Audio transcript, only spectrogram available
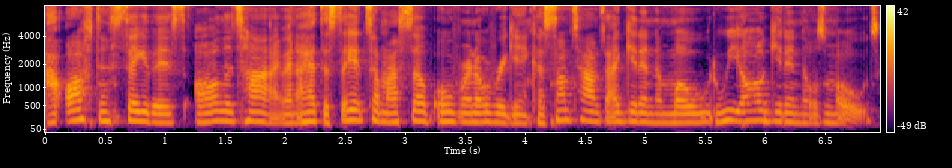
I often say this all the time, and I have to say it to myself over and over again because sometimes I get in the mode. We all get in those modes.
